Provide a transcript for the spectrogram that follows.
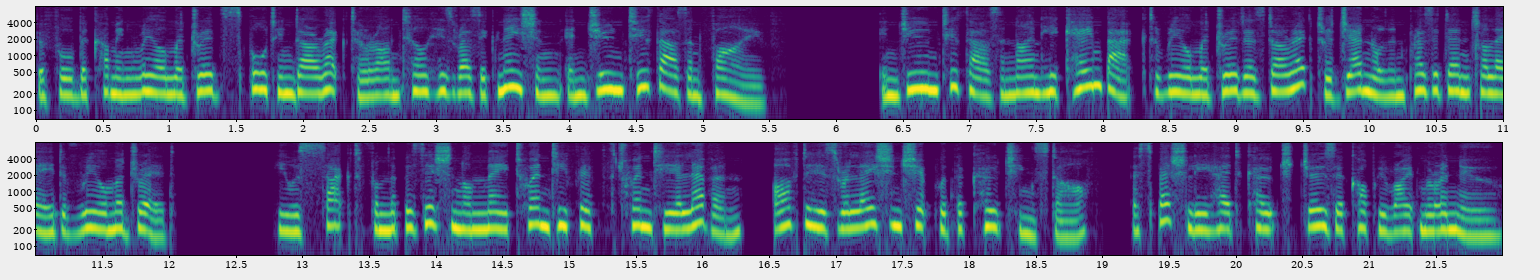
before becoming Real Madrid's sporting director until his resignation in June 2005. In June 2009 he came back to Real Madrid as Director General and Presidential Aide of Real Madrid. He was sacked from the position on May 25, 2011, after his relationship with the coaching staff, especially head coach Jose Copyright Mourinho,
